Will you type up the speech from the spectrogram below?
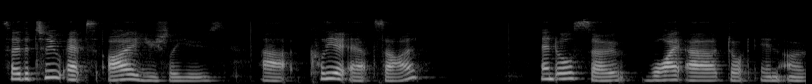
So the two apps I usually use are Clear Outside and also yr.no,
